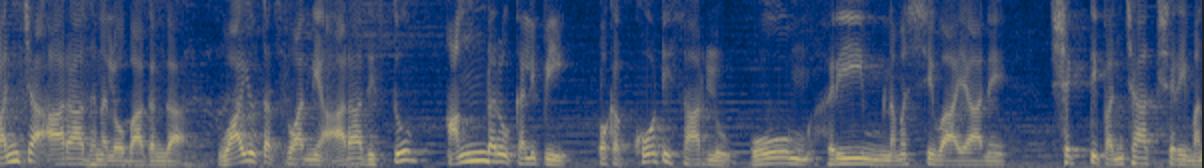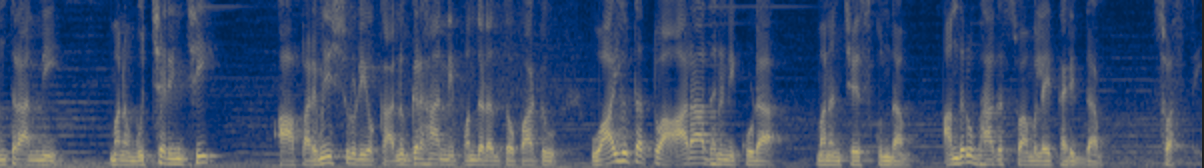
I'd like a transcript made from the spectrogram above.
పంచ ఆరాధనలో భాగంగా వాయుతత్వాన్ని ఆరాధిస్తూ అందరూ కలిపి ఒక కోటి సార్లు ఓం హ్రీం నమశివాయ అనే శక్తి పంచాక్షరి మంత్రాన్ని మనం ఉచ్చరించి ఆ పరమేశ్వరుడి యొక్క అనుగ్రహాన్ని పొందడంతో పాటు వాయుతత్వ ఆరాధనని కూడా మనం చేసుకుందాం. అందరూ భాగస్వాములై తరిద్దాం. స్వస్తి.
